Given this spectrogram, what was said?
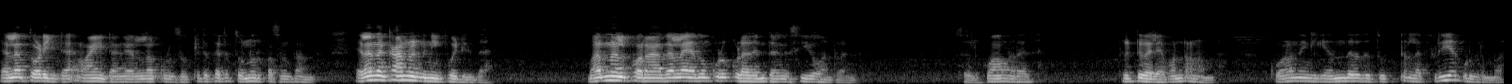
எல்லாம் தொடங்கிட்டேன். வாங்கிட்டாங்க. எல்லாம் கொடுக்க கிட்டத்தட்ட தொண்ணூறு பசங்க தான் எல்லாம் தான் கான்வெண்ட் நீங்கள் போயிட்டு இருக்குதா? மறுநாள் போகிறேன் அதெல்லாம் எதுவும் கொடுக்கக்கூடாதுன்ட்டாங்க சிஓன்றாங்க சொல்லு கோவம் வராது. திருட்டு வேலையாக பண்ணுறோம் நம்ம. குழந்தைங்களுக்கு எந்த வித துட்டும் இல்லை. ஃப்ரீயாக கொடுக்குறோம்பா.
